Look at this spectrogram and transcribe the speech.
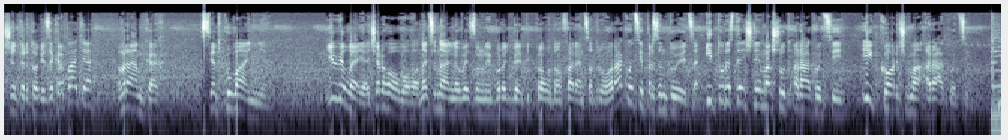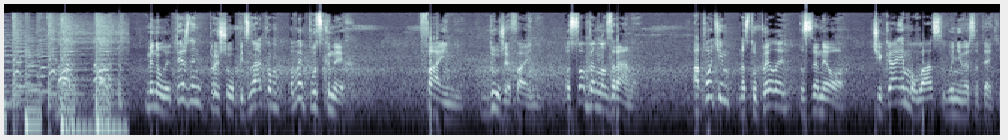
що на території Закарпаття в рамках святкування ювілея чергового національно визвольної боротьби під проводом Ференца II Ракуці презентується і туристичний маршрут Ракуці, і корчма Ракуці. Минулий тиждень прийшов під знаком випускних. Файні, дуже файні, особливо зрана. А потім наступили ЗНО. Чекаємо вас в університеті.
